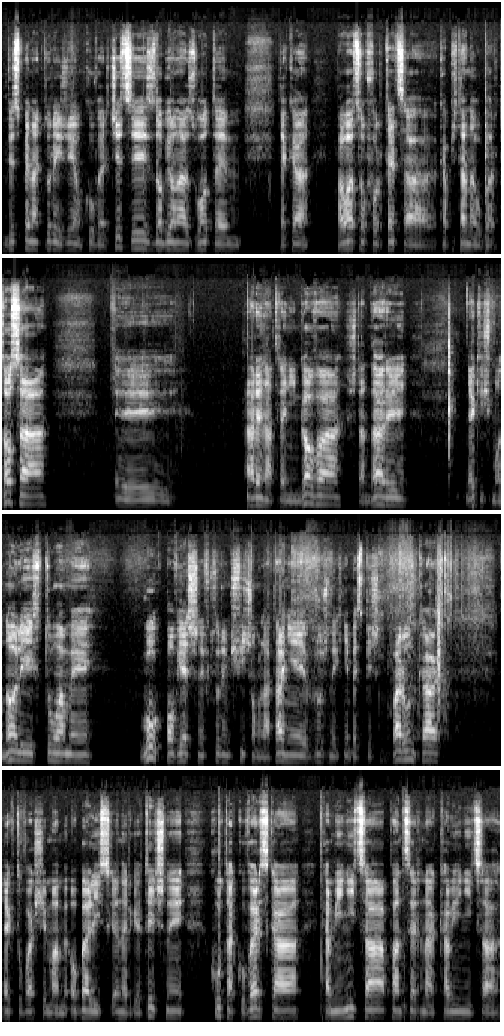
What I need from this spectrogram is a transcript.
Wyspę, na której żyją kuwerczycy, zdobiona złotem, taka pałaco forteca kapitana Ubartosa, yy, arena treningowa, sztandary, jakiś monolit. Tu mamy łuk powietrzny, w którym ćwiczą latanie w różnych niebezpiecznych warunkach. Jak tu właśnie mamy obelisk energetyczny, huta kuwerska, kamienica, pancerna kamienica,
